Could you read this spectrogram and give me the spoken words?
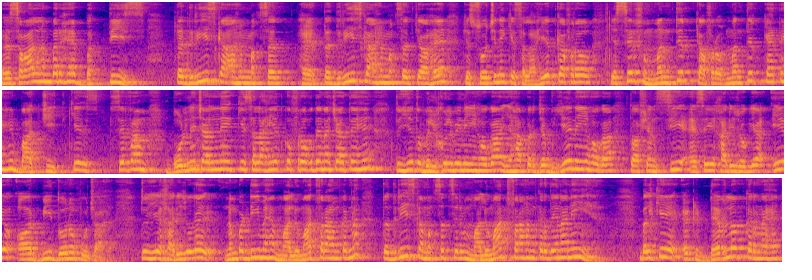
सवाल नंबर है बत्तीस। तदरीस का अहम मकसद है। तदरीस का अहम मकसद क्या है कि सोचने की सलाहियत का फ़रोग, या सिर्फ़ मंतिक का फ़रोग। मंतिक कहते हैं बातचीत, कि सिर्फ़ हम बोलने चालने की सलाहियत को फ़रोग देना चाहते हैं तो ये तो बिल्कुल भी नहीं होगा। यहाँ पर जब ये नहीं होगा तो ऑप्शन सी ऐसे ही खारिज हो गया। ए और बी दोनों पूछा है। तो ये खारिज हो गया। नंबर डी में है मालूम फ़राहम करना। तदरीस का मकसद सिर्फ़ मालूम फ़राहम कर देना नहीं है। बल्कि एक डेवलप करना है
